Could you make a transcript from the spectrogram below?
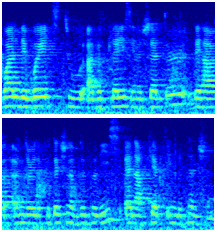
while they wait to have a place in a shelter, they are under the protection of the police and are kept in detention.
